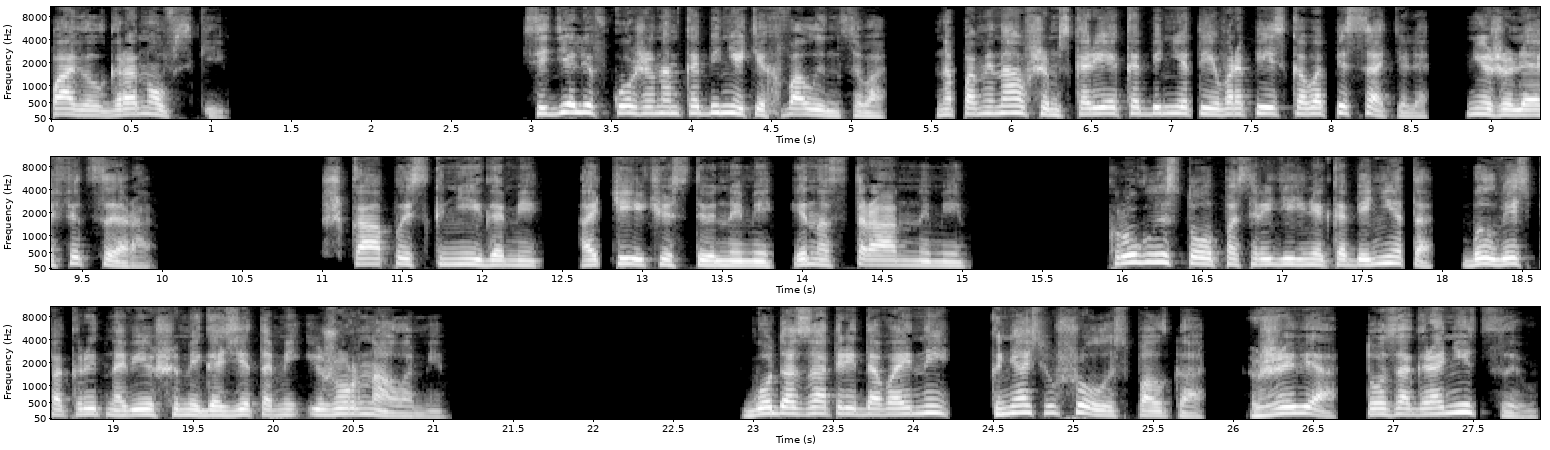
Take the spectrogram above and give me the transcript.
Павел Грановский. Сидели в кожаном кабинете Хвалынцева, напоминавшем скорее кабинет европейского писателя, нежели офицера. Шкапы с книгами, отечественными, иностранными. Круглый стол посредине кабинета был весь покрыт новейшими газетами и журналами. Года за три до войны князь ушел из полка, живя то за границей,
